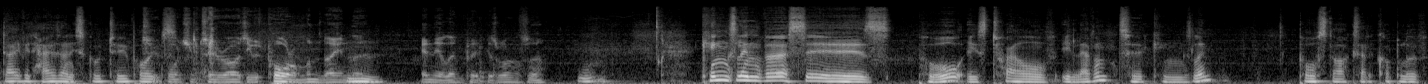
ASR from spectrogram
David Howe's only scored two points. Two points. from two rides. He was poor on Monday in the Mm. in the Olympic as well. So Mm. Kings versus Poole is 12-11 to Kings Lynn. Paul Stark's had a couple of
